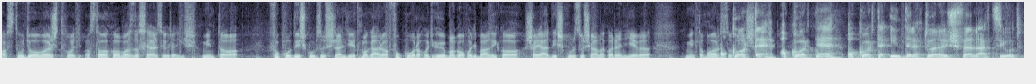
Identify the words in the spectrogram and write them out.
azt úgy olvasd, hogy azt alkalmazd a szerzőre is, mint a Foucault diskurzus rendjét magára a Foucaultra, hogy ő maga hogy bánik a saját diskurzusának a rendjével, mint a Marxot is, Akar-e, akar-e, akar-e intellektuális fellációt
